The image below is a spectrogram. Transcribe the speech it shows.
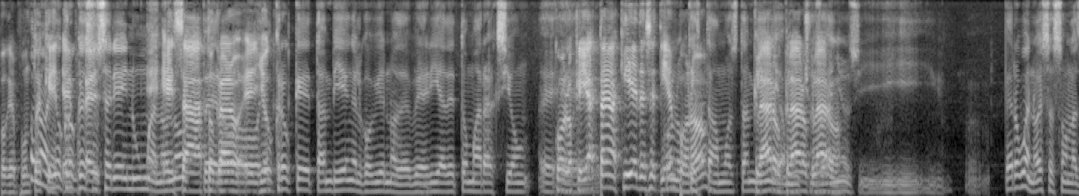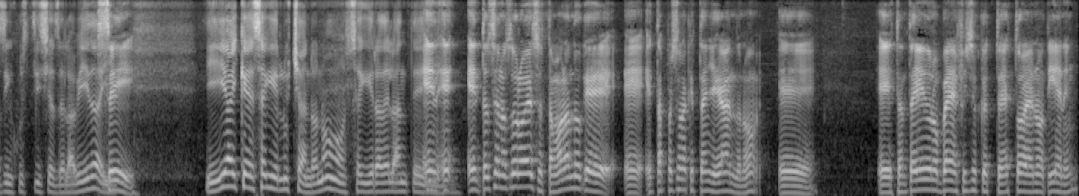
porque el punto es que... Yo creo que eso sería inhumano. Exacto, claro. Eh, yo, creo que también el gobierno debería de tomar acción. Eh, con los que ya eh, están aquí desde ese tiempo, con los ¿no? Que estamos también claro, claro, claro. años y, pero bueno, esas son las injusticias de la vida. Y, sí. Y hay que seguir luchando, ¿no? Seguir adelante. entonces, no solo eso, estamos hablando que eh, estas personas que están llegando, ¿no? Eh, eh, están teniendo unos beneficios que ustedes todavía no tienen,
